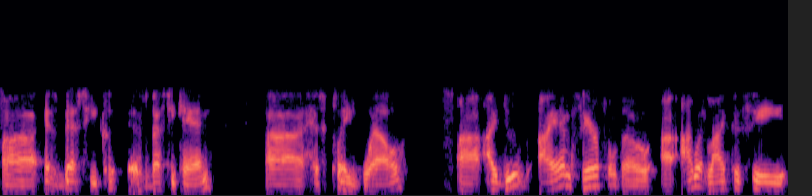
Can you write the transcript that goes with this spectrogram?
uh, as best he could, as best he can. Uh, has played well. Uh, I do. I am fearful, though. Uh, I would like to see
